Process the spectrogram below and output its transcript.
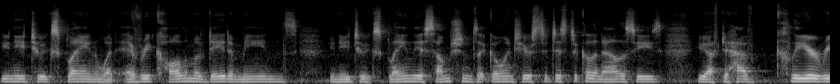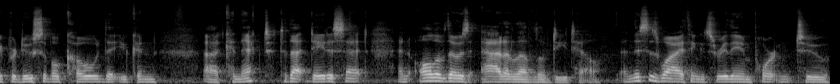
you need to explain what every column of data means. You need to explain the assumptions that go into your statistical analyses. You have to have clear reproducible code that you can uh, connect to that data set, and all of those add a level of detail. And this is why I think it's really important to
